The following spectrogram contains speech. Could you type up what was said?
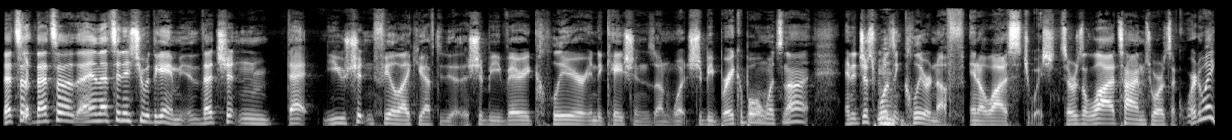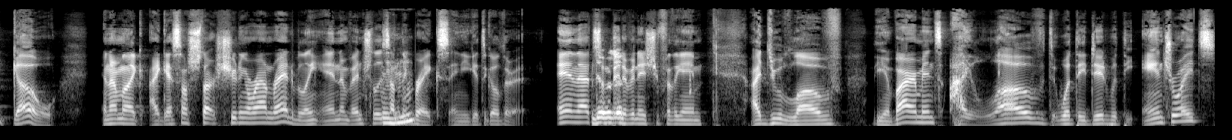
That's a that's a and that's an issue with the game. That shouldn't that you shouldn't feel like you have to do that. There should be very clear indications on what should be breakable and what's not. And it just wasn't clear enough in a lot of situations. There was a lot of times where I was like, where do I go? And I'm like, I guess I'll start shooting around randomly, and eventually something breaks, and you get to go through it. And that's There a bit a- of an issue for the game. I do love the environments. I loved what they did with the androids.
